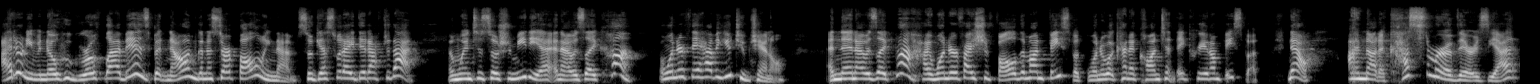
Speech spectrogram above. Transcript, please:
I don't even know who Growth Lab is, but now I'm going to start following them. So guess what I did after that? I went to social media and I was like, huh, I wonder if they have a YouTube channel. And then I was like, huh, I wonder if I should follow them on Facebook. Wonder what kind of content they create on Facebook. Now, I'm not a customer of theirs yet,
